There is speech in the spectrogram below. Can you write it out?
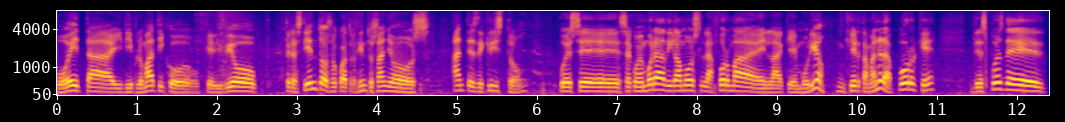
poeta y diplomático que vivió 300 o 400 años antes de Cristo, pues eh, se conmemora, digamos, la forma en la que murió, en cierta manera, porque después de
